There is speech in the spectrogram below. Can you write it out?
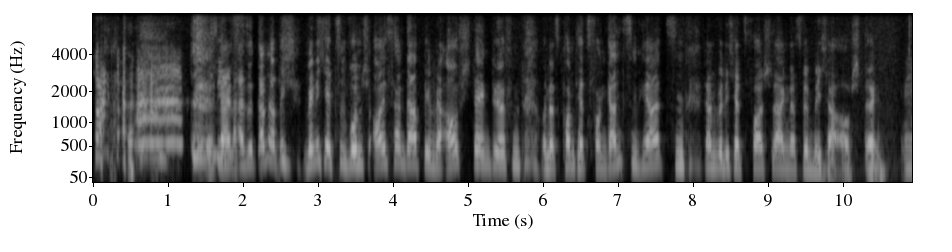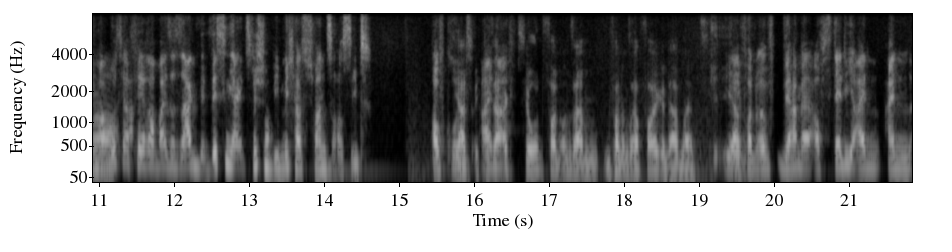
Nein, also dann habe ich, wenn ich jetzt einen Wunsch äußern darf, den wir aufstellen dürfen, und das kommt jetzt von ganzem Herzen, dann würde ich jetzt vorschlagen, dass wir Micha aufstellen. Und man muss ja fairerweise sagen, wir wissen ja inzwischen, wie Michas Schwanz aussieht. Aufgrund ja, durch einer Aktion von, unserem, von unserer Folge damals. Ja, von, wir haben ja auf Steady ein, ein,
